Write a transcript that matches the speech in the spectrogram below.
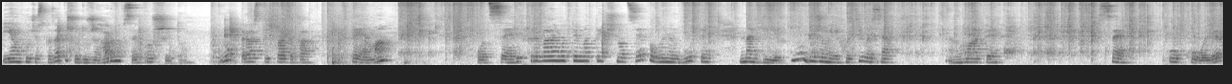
І я вам хочу сказати, що дуже гарно все прошито. Ну, раз пішла така тема, оце відкриваємо тематично, це повинен бути набір. Ну, дуже мені хотілося е, мати все у колір.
